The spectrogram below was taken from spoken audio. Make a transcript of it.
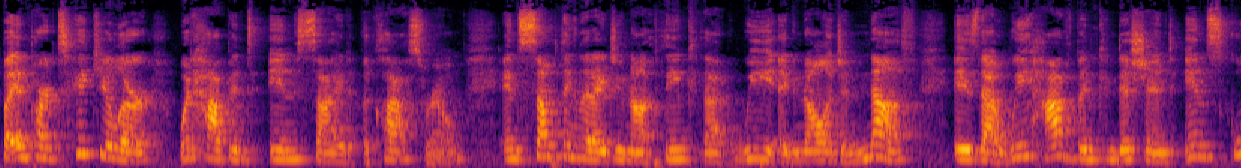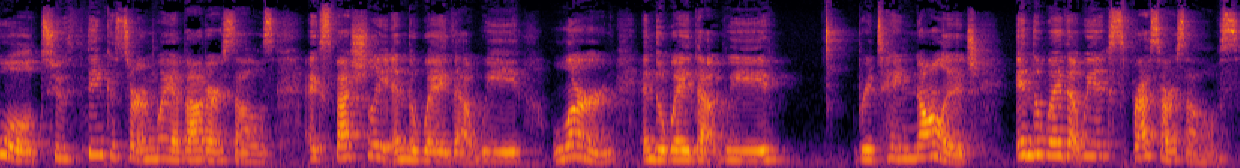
but in particular what happened inside the classroom. And something that I do not think that we acknowledge enough is that we have been conditioned in school to think a certain way about ourselves, especially in the way that we learn, in the way that we retain knowledge in the way that we express ourselves.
